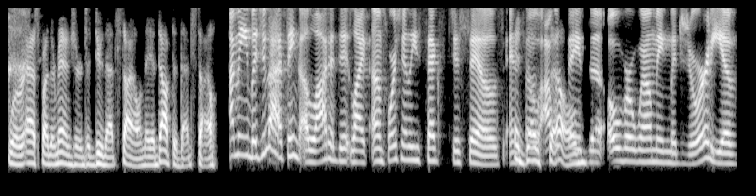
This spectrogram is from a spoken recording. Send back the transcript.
were asked by their manager to do that style, and they adopted that style. I mean, but you gotta think a lot of it, like, unfortunately, sex just sells. And It so I would say the overwhelming majority of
